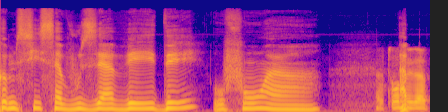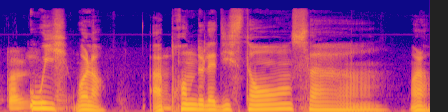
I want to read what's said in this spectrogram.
comme si ça vous avait aidé, au fond, à... À tourner la page. Oui, voilà. À Mm. prendre de la distance, à... Voilà.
